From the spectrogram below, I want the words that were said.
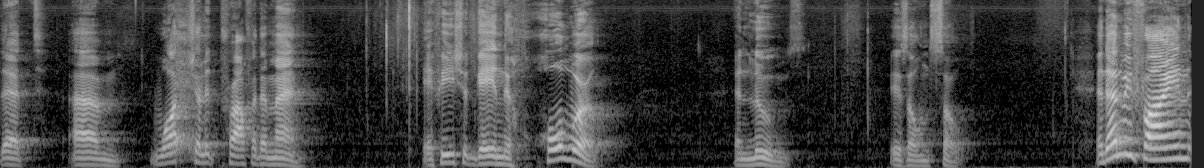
that um, what shall it profit a man if he should gain the whole world and lose his own soul? And then we find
